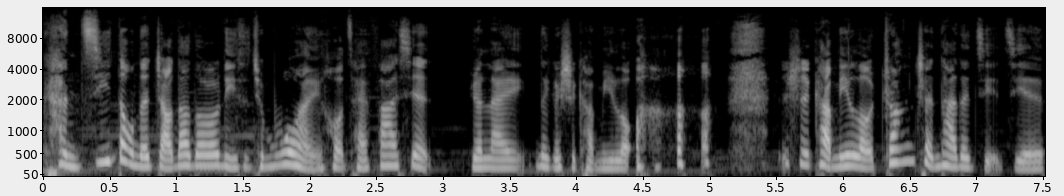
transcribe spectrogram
很激动的找到多萝莉丝，全部问完以后，才发现。原来那个是卡米洛，是卡米洛装成他的姐姐，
